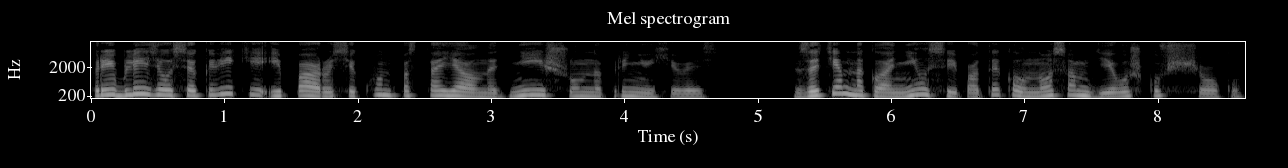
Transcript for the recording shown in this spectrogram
приблизился к Вике и пару секунд постоял над ней, шумно принюхиваясь. Затем наклонился и потыкал носом девушку в щеку.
